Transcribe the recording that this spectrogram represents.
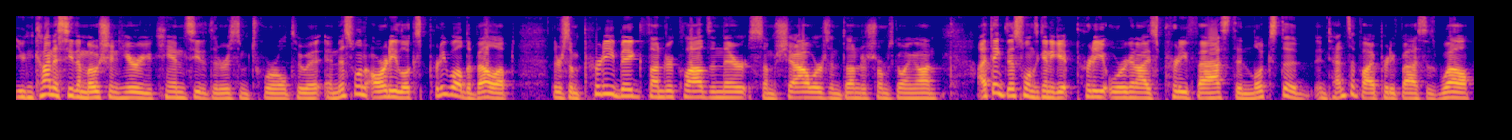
you can kind of see the motion here. You can see that there is some twirl to it. And this one already looks pretty well developed. There's some pretty big thunderclouds in there, some showers and thunderstorms going on. I think this one's going to get pretty organized pretty fast and looks to intensify pretty fast as well.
